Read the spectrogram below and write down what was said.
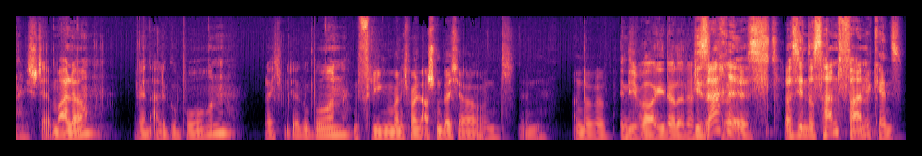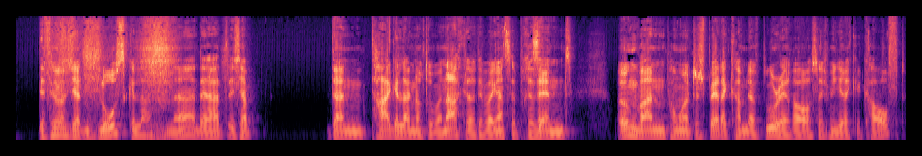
Wir sterben alle, werden alle geboren, vielleicht wiedergeboren. Und fliegen manchmal in Aschenbecher und in andere. In die Vagina deiner Die Schwester. Sache ist, was ich interessant fand, kennt's? der Film hat mich halt nicht losgelassen, ne? Der hat, ich habe dann tagelang noch drüber nachgedacht, der war die ganze Zeit präsent. Irgendwann, ein paar Monate später, kam der auf Blu-ray raus, habe ich mir direkt gekauft.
